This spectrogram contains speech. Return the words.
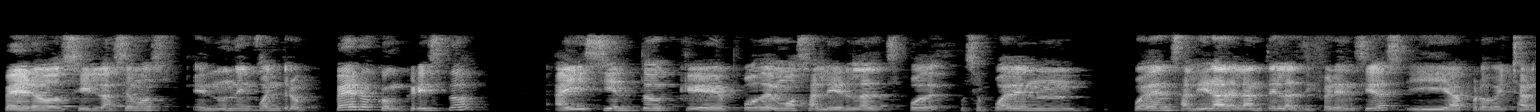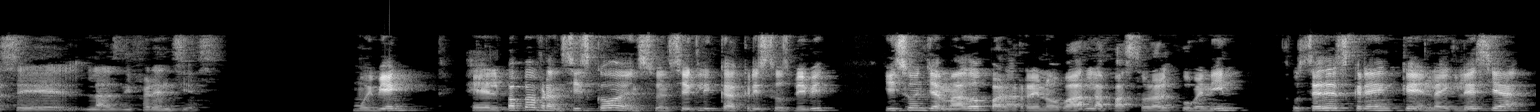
pero si lo hacemos en un encuentro pero con Cristo, ahí siento que podemos salir, las, se pueden pueden salir adelante las diferencias y aprovecharse las diferencias. Muy bien. El Papa Francisco, en su encíclica Christus Vivit, hizo un llamado para renovar la pastoral juvenil. ¿Ustedes creen que en la Iglesia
